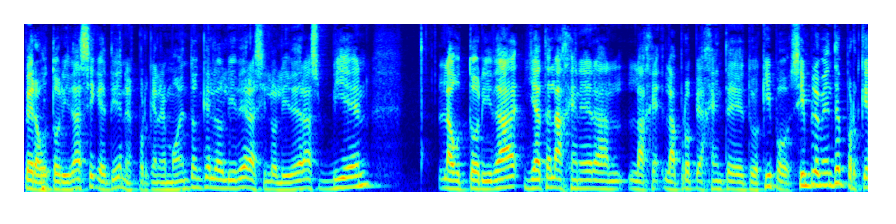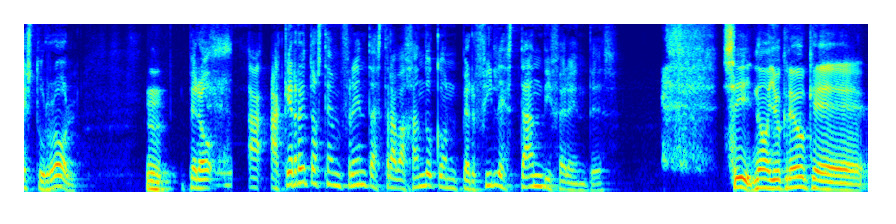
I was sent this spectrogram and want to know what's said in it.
pero autoridad sí que tienes, porque en el momento en que lo lideras y lo lideras bien, la autoridad ya te la genera la, propia gente de tu equipo, simplemente porque es tu rol. Mm. Pero, ¿a, qué retos te enfrentas trabajando con perfiles tan diferentes? Sí, no, yo creo que,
